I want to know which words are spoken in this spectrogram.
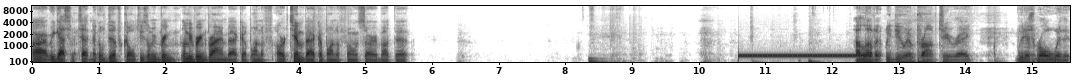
All right, we got some technical difficulties. Let me bring let me bring Brian back up on the or Tim back up on the phone. Sorry about that. I love it. We do impromptu, right? We just roll with it.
